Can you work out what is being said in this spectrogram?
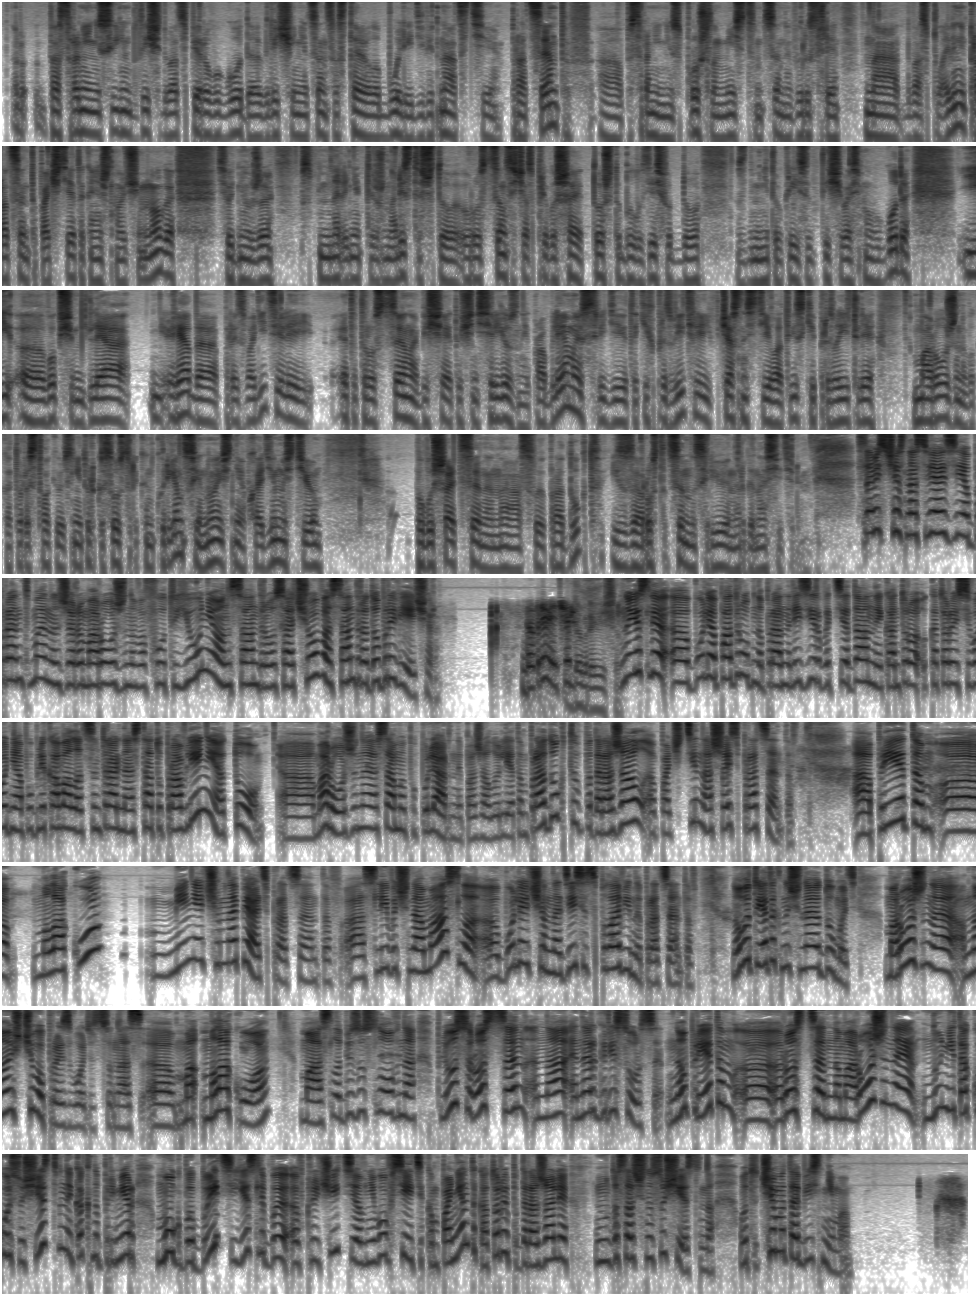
по сравнению с июнем 2021 года увеличение цен составило более 19%, а по сравнению с прошлым месяцем цены выросли на 2,5%. Почти это, конечно, очень много. Сегодня уже вспоминали некоторые журналисты, что рост цен сейчас превышает то, что было здесь вот до знаменитого кризиса 2008 года. И, э, в общем, для ряда производителей этот рост цен обещает очень серьезные проблемы среди таких производителей, в частности, латвийские производители мороженого, которые сталкиваются не только с острой конкуренцией, но и с необходимостью повышать цены на свой продукт из-за роста цен на сырье и энергоносители. С нами сейчас на связи бренд-менеджер мороженого Food Union Сандра Усачева. Сандра, добрый вечер. Добрый вечер. Добрый вечер. Ну, если э, более подробно проанализировать те данные, которые сегодня опубликовала Центральное статуправление, то э, мороженое, самый популярный, пожалуй, летом продукт, подорожал э, почти на 6%. А при этом э, молоко менее чем на 5%, а сливочное масло а, более чем на 10,5%. Но вот я так начинаю думать, мороженое, оно из чего производится у нас? Э, молоко, масло, безусловно, плюс рост цен на энергоресурсы. Но при этом э, рост цен на мороженое, ну, не такой существенный, как, например, мог бы быть, если бы э, включить в него все эти компоненты, которые подорожали, ну, достаточно существенно. Вот чем это объяснимо?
